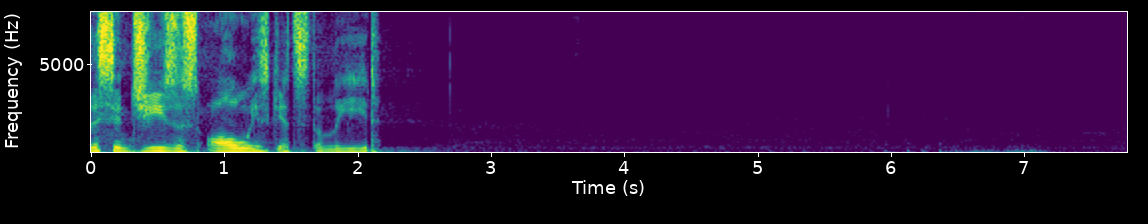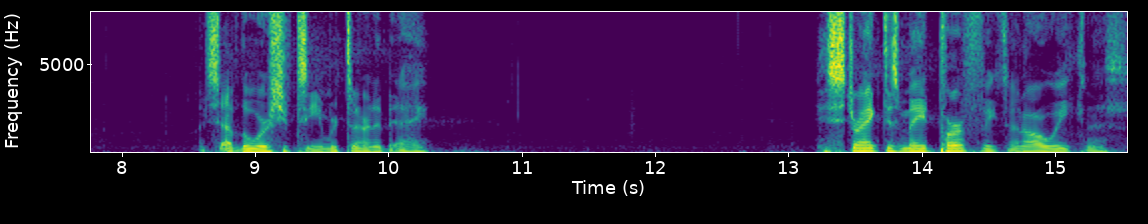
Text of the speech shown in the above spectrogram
Listen, Jesus always gets the lead. Let's have the worship team return today. His strength is made perfect in our weakness.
